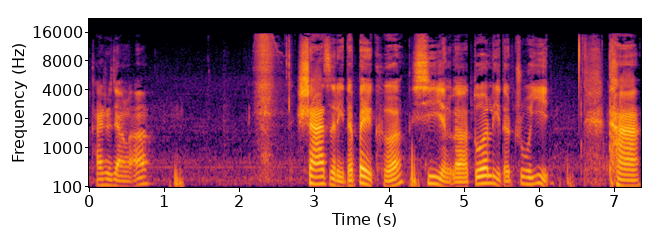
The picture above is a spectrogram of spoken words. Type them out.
开始讲了啊！沙子里的贝壳吸引了多利的注意，他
